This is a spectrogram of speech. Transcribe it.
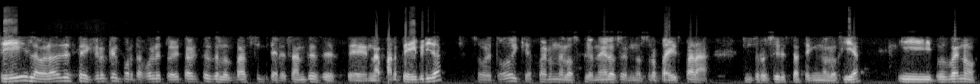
Sí, la verdad este, creo que el portafolio de Toyota ahorita es de los más interesantes este, en la parte híbrida, sobre todo, y que fueron de los pioneros en nuestro país para introducir esta tecnología. Y pues bueno,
